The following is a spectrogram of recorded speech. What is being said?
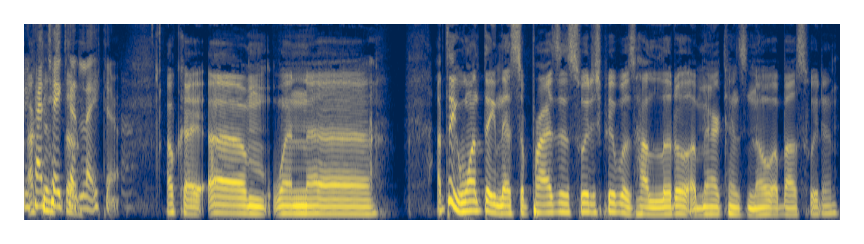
We I can, take start. it later. Okay. Um, when uh, I think one thing that surprises Swedish people is how little Americans know about Sweden,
